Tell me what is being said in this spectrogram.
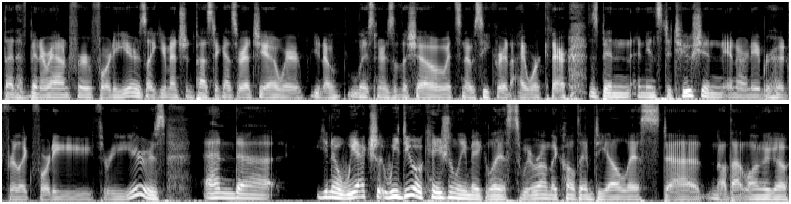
that have been around for 40 years, like you mentioned Pasta Casareccia, where, you know, listeners of the show, it's no secret I work there, has been an institution in our neighborhood for like 43 years. And, uh, you know, we actually we do occasionally make lists. We were on the Cult MTL list uh, not that long ago,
